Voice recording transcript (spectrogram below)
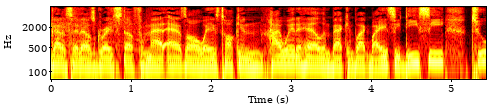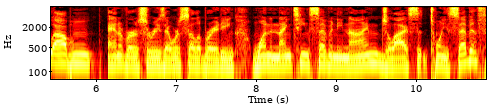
Gotta say that was great stuff from Matt, as always, talking Highway to Hell and Back in Black by ACDC. Two album anniversaries that we're celebrating. One in 1979, July 27th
